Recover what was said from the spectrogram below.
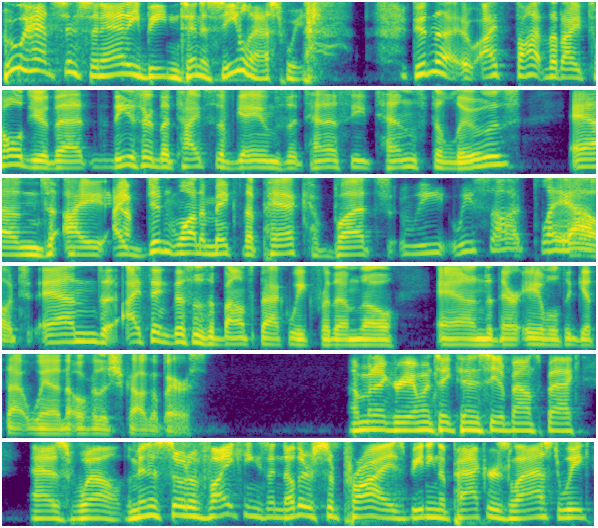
who had Cincinnati beaten Tennessee last week? Didn't I? I thought that I told you that these are the types of games that Tennessee tends to lose, and I I didn't want to make the pick, but we we saw it play out, and I think this is a bounce back week for them though, and they're able to get that win over the Chicago Bears. I'm going to agree. I'm going to take Tennessee to bounce back. as well. The Minnesota Vikings, another surprise, beating the Packers last week.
